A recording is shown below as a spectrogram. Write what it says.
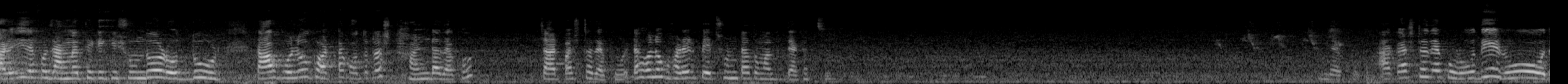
আর এই দেখো জানলা থেকে কি সুন্দর রোদ্দুর। তা হলেও ঘরটা কতটা ঠান্ডা দেখো। চারপাশটা দেখো। এটা হলো ঘরের পেছনটা তোমাদের দেখাচ্ছি। দেখো, আকাশটা দেখো রোদে রোদ।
